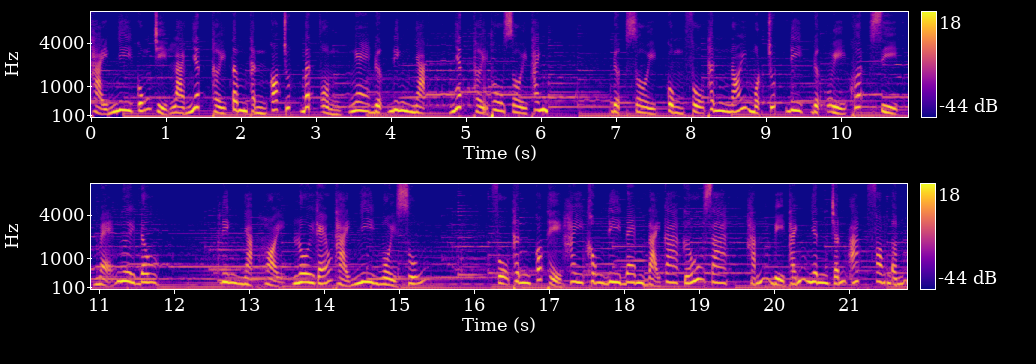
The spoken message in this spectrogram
Thải Nhi cũng chỉ là nhất thời tâm thần có chút bất ổn, Nghe được đinh nhạc, nhất thời thu rồi thanh. Được rồi, cùng phụ thân nói một chút đi, Được ủy khuất gì, mẹ ngươi đâu? Đinh nhạc hỏi, lôi kéo Thải Nhi ngồi xuống. Phụ thân có thể hay không đi đem đại ca cứu ra? Hắn bị thánh nhân trấn áp phong ấm.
